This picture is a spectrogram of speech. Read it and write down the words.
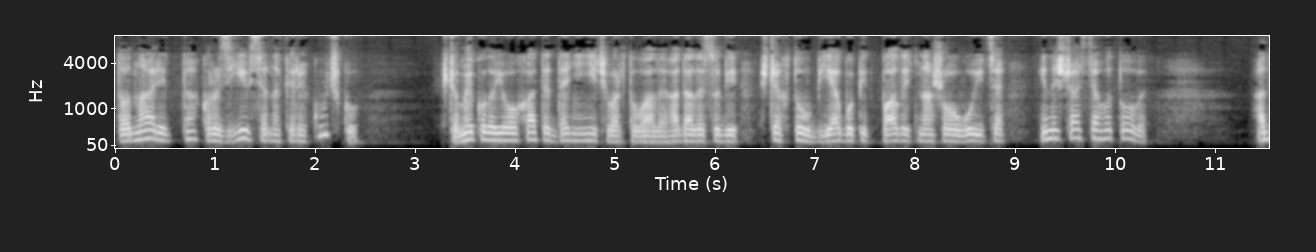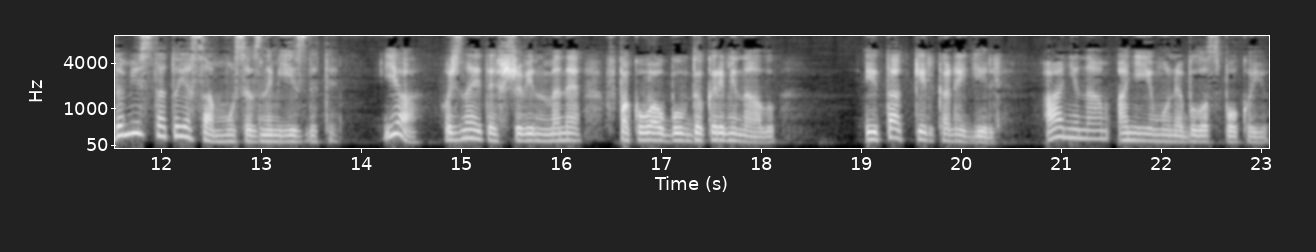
то нарід так роз'ївся на кирикучку, що ми коло його хати день і ніч вартували, гадали собі, ще хто вб'є, бо підпалить нашого вуйця, і нещастя готове. А до міста то я сам мусив з ним їздити. Я, хоч знаєте, що він мене впакував був до криміналу. І так кілька неділь. Ані нам, ані йому не було спокою.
